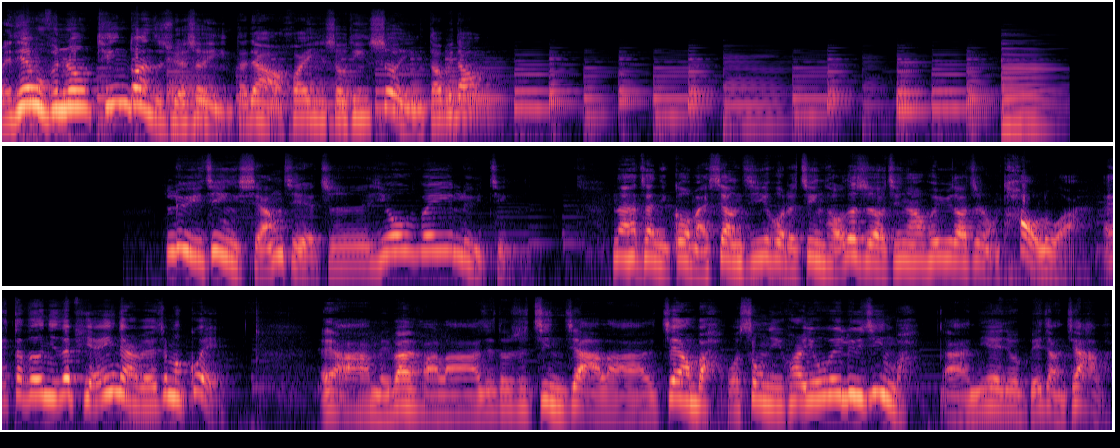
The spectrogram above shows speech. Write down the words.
每天五分钟听段子学摄影，大家好，欢迎收听摄影叨逼叨。滤镜详解之 UV 滤镜。那在你购买相机或者镜头的时候，经常会遇到这种套路啊。哎，大哥，你再便宜点呗，这么贵。哎呀，没办法啦，这都是进价啦。这样吧，我送你一块 UV 滤镜吧。啊，你也就别讲价了。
